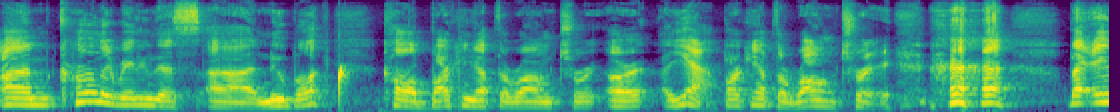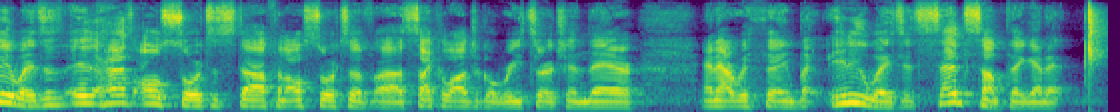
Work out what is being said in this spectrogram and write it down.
I'm currently reading this uh, new book called Barking Up the Wrong Tree, or yeah, Barking Up the Wrong Tree. but anyways, it has all sorts of stuff and all sorts of uh, psychological research in there and everything. But anyways, it said something and it,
